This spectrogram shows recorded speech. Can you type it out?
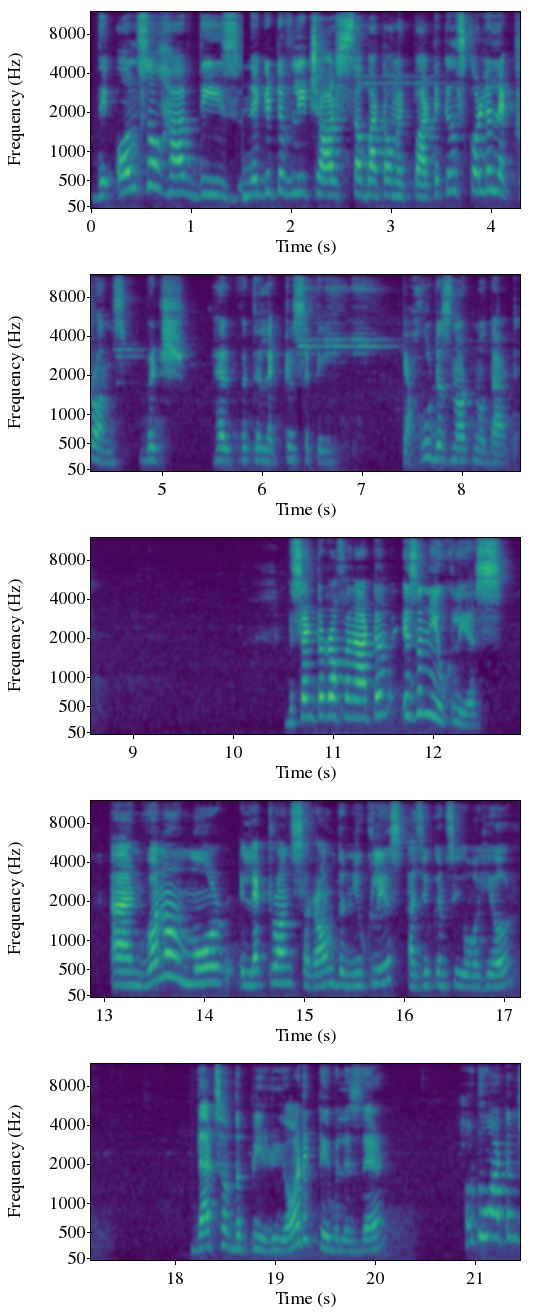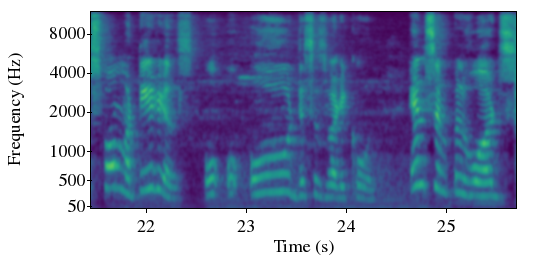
They also have these negatively charged subatomic particles called electrons, which help with electricity. Yeah, who does not know that? The center of an atom is a nucleus, and one or more electrons surround the nucleus, as you can see over here. That's how the periodic table is there. How do atoms form materials? Oh, oh, oh, this is very cool. In simple words,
